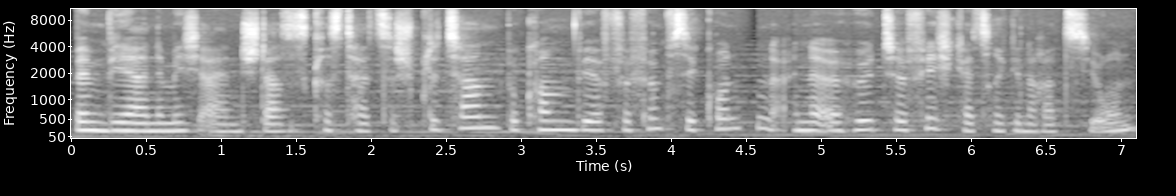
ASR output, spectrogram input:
Wenn wir nämlich einen Stasiskristall zersplittern, bekommen wir für 5 Sekunden eine erhöhte Fähigkeitsregeneration.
